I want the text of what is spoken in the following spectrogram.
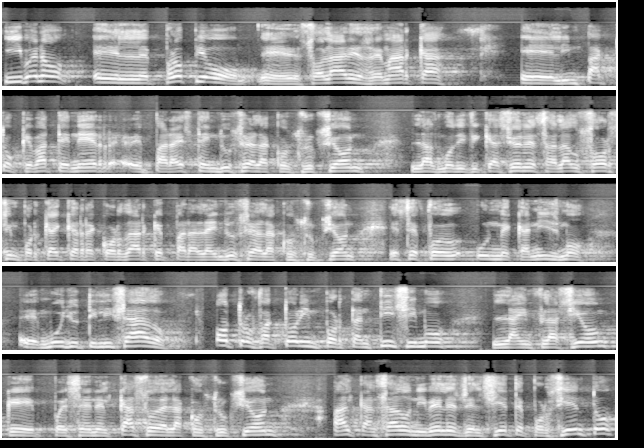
Y bueno, el propio eh, Solares remarca el impacto que va a tener eh, para esta industria de la construcción las modificaciones al outsourcing, porque hay que recordar que para la industria de la construcción este fue un mecanismo eh, muy utilizado. Otro factor importantísimo, la inflación, que pues en el caso de la construcción ha alcanzado niveles del 7%,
